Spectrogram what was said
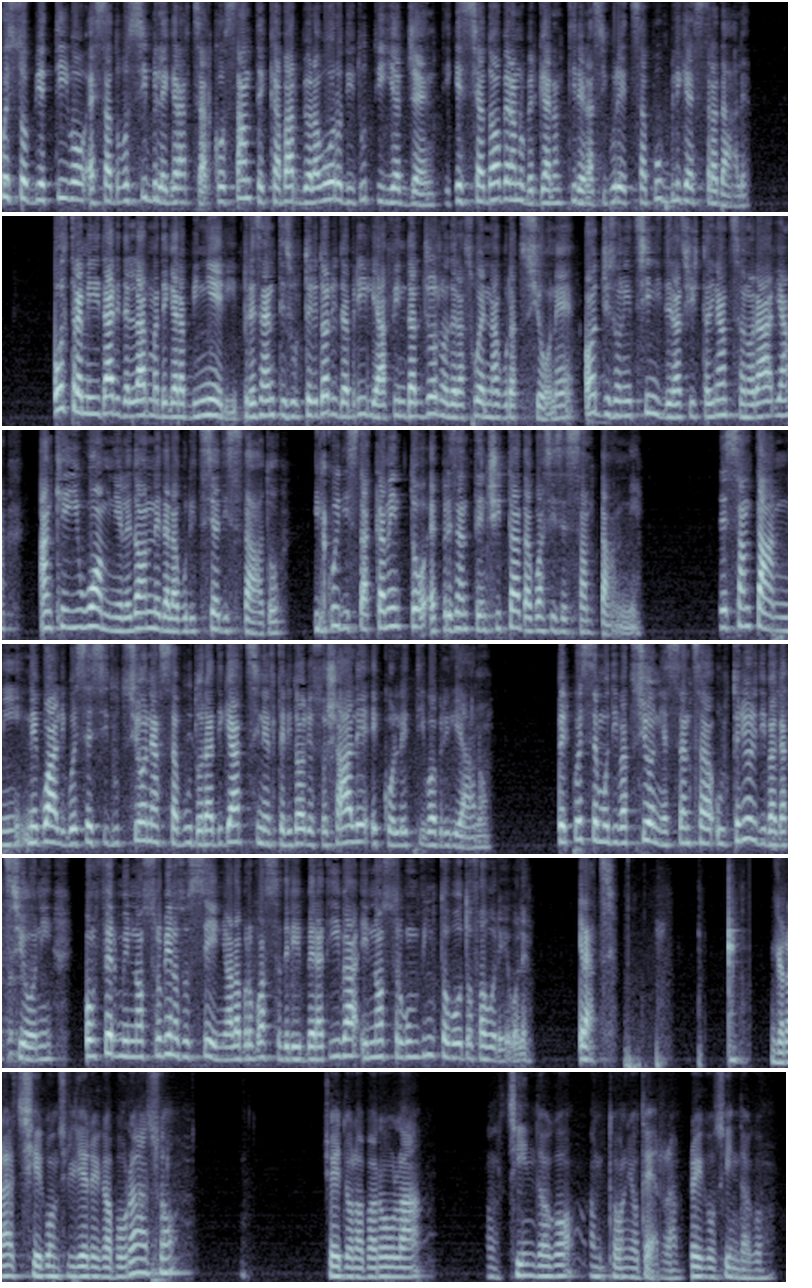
Questo obiettivo è stato possibile grazie al costante e caparbio lavoro di tutti gli agenti che si adoperano per garantire la sicurezza pubblica e stradale. Oltre ai militari dell'Arma dei Carabinieri presenti sul territorio di Aprilia fin dal giorno della sua inaugurazione, oggi sono insigni della cittadinanza onoraria anche gli uomini e le donne della Polizia di Stato, il cui distaccamento è presente in città da quasi 60 anni. 60 anni nei quali questa istituzione ha saputo radicarsi nel territorio sociale e collettivo apriliano. Per queste motivazioni e senza ulteriori divagazioni confermo il nostro pieno sostegno alla proposta deliberativa e il nostro convinto voto favorevole. Grazie. Grazie consigliere Caporaso. Cedo la parola al sindaco Antonio Terra. Prego sindaco.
